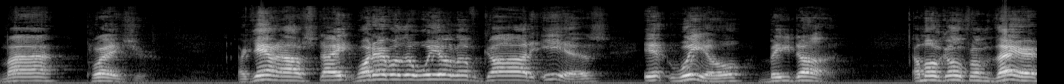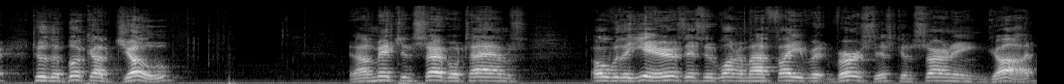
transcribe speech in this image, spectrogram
my pleasure. Again, I'll state, whatever the will of God is, it will be done. I'm going to go from there to the book of Job. And I've mentioned several times over the years. This is one of my favorite verses concerning God.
